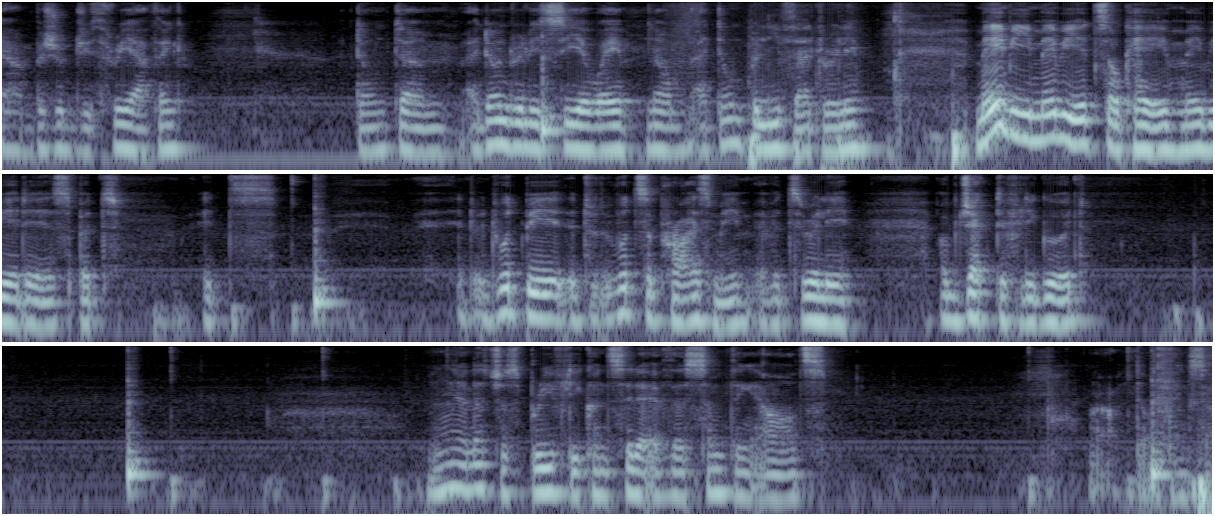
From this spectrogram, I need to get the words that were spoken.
yeah bishop g3 i think. Don't um, i don't really see a way. No i don't believe that really. Maybe maybe it's okay. Maybe it is but it's it, it would be it would surprise me if it's really objectively good. Yeah let's just briefly consider if there's something else. I don't think so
